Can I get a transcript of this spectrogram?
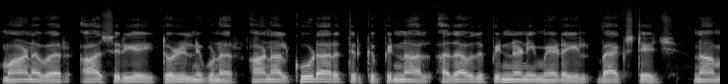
மாணவர் ஆசிரியை தொழில் நிபுணர். ஆனால் கூடாரத்திற்கு பின்னால் அதாவது பின்னணி மேடையில் பேக் ஸ்டேஜ் நாம்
